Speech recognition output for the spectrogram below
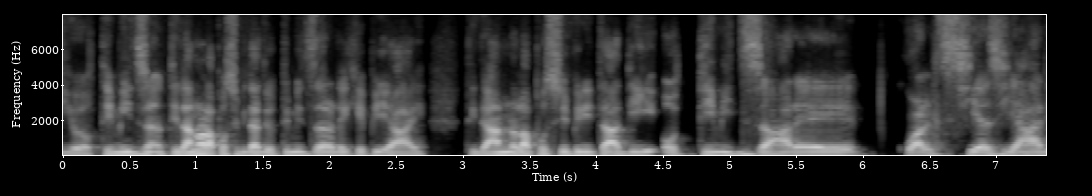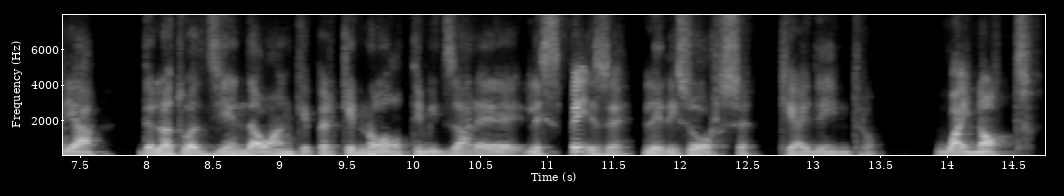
ti, ottimizzano, ti danno la possibilità di ottimizzare le KPI, ti danno la possibilità di ottimizzare qualsiasi area della tua azienda o anche perché no ottimizzare le spese, le risorse che hai dentro. Why not?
